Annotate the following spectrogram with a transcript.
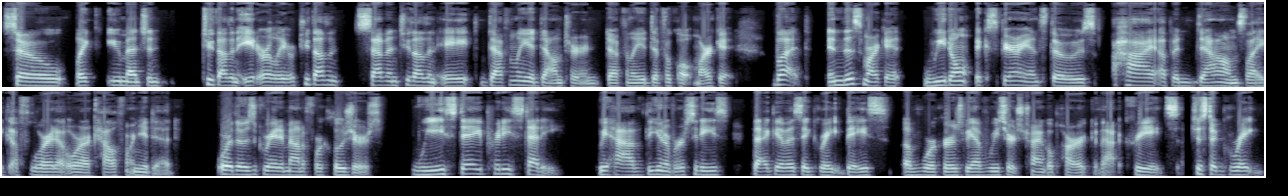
So, like you mentioned, 2008 earlier, 2007, 2008, definitely a downturn, definitely a difficult market. But in this market, we don't experience those high up and downs like a Florida or a California did, or those great amount of foreclosures. We stay pretty steady. We have the universities that give us a great base of workers. We have Research Triangle Park that creates just a great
